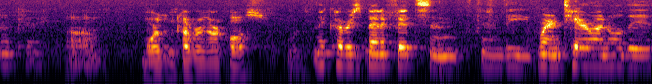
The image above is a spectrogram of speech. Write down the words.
Okay. um, more than covering our costs. And that covers benefits and, and the wear and tear on all the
